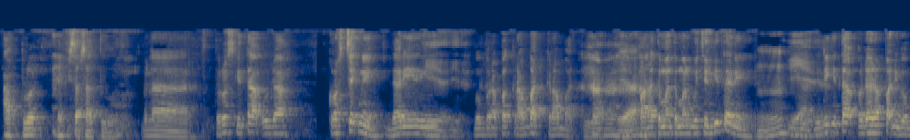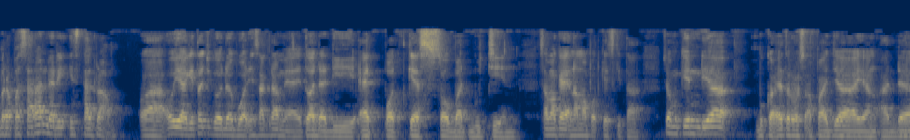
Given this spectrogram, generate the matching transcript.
upload episode 1 Benar. terus kita udah cross check nih dari Iya iya. beberapa kerabat kerabat Ya. para teman-teman bucin kita nih Mm-mm. Iya, jadi kita udah dapat nih beberapa saran dari Instagram. Wah, oh iya kita juga udah buat Instagram ya. Itu ada di @podcastsobatbucin. Sama kayak nama podcast kita. Coba mungkin dia bukanya terus apa aja yang ada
